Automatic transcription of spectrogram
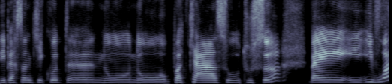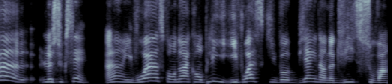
des personnes qui écoutent nos, nos, podcasts ou tout ça, ben ils voient le succès. Hein? Ils voient ce qu'on a accompli, ils voient ce qui va bien dans notre vie souvent.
